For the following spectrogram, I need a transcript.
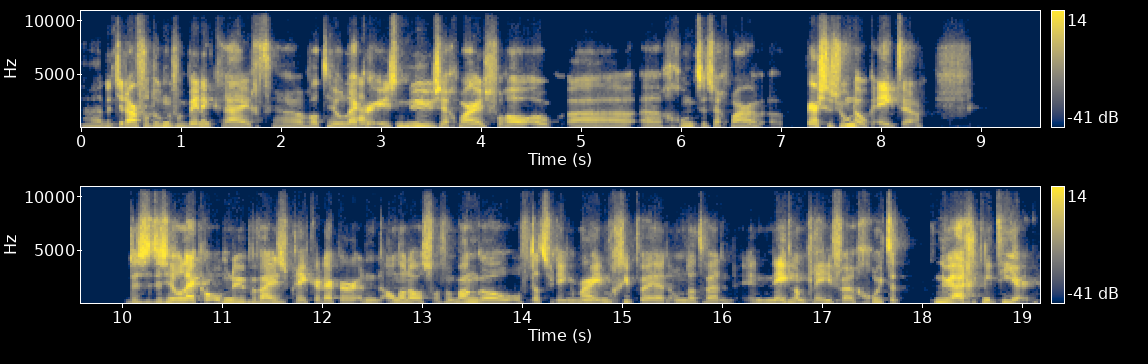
Eh, dat je daar voldoende van binnen krijgt. Wat heel lekker is nu, zeg maar, is vooral ook groenten, zeg maar, per seizoen ook eten. Dus het is heel lekker om nu bij wijze van spreken lekker een ananas of een mango of dat soort dingen. Maar in principe, omdat we in Nederland leven, groeit het nu eigenlijk niet hier.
